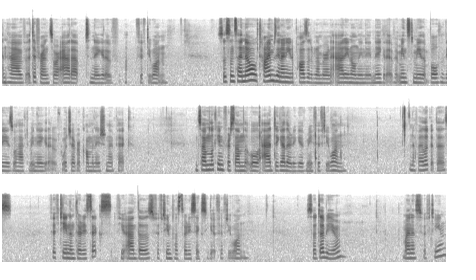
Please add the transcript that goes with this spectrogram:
and have a difference or add up to negative 51. So since I know timesing I need a positive number and adding only need negative, it means to me that both of these will have to be negative, whichever combination I pick. And so I'm looking for some that will add together to give me 51. And if I look at this, 15 and 36, if you add those, 15 plus 36, you get 51. So W minus 15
